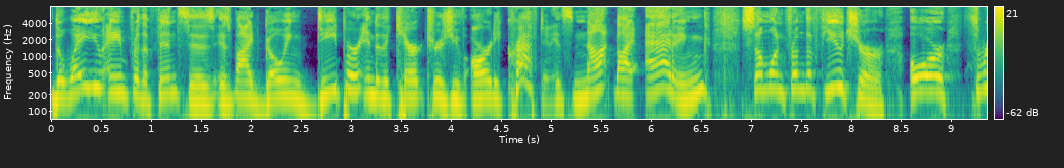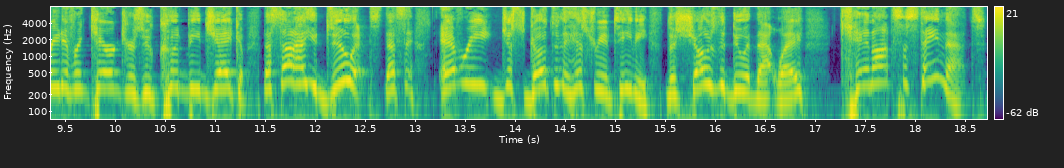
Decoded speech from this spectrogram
the way you aim for the fences is by going deeper into the characters you've already crafted. It's not by adding someone from the future or three different characters who could be Jacob. That's not how you do it. That's every, just go through the history of TV. The shows that do it that way cannot sustain that.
